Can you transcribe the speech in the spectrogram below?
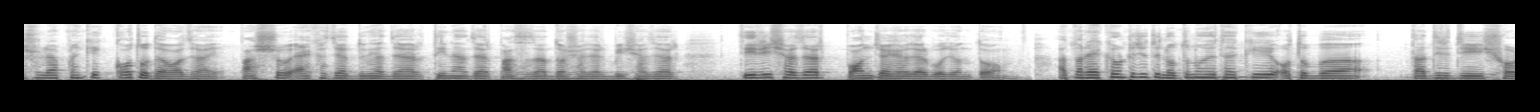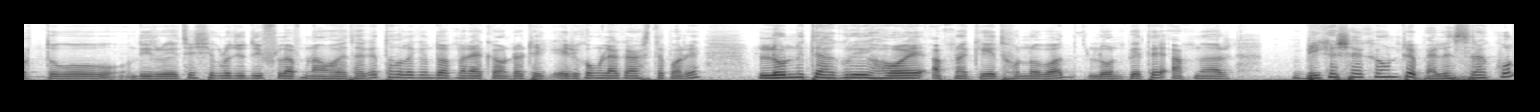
আসলে আপনাকে কত দেওয়া যায়। পাঁচশো, এক হাজার, দুই হাজার, তিন হাজার, পাঁচ হাজার, দশ হাজার, বিশ হাজার, তিরিশ হাজার, পঞ্চাশ হাজার পর্যন্ত। আপনার অ্যাকাউন্টে যদি নতুন হয়ে থাকে অথবা তাদের যে শর্তদি রয়েছে সেগুলো যদি ফিল আপ না হয়ে থাকে, তাহলে কিন্তু আপনার অ্যাকাউন্টে ঠিক এরকম লেখা আসতে পারে। লোন নিতে আগ্রহী হয় আপনাকে ধন্যবাদ। লোন পেতে আপনার বিকাশ অ্যাকাউন্টে ব্যালেন্স রাখুন।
